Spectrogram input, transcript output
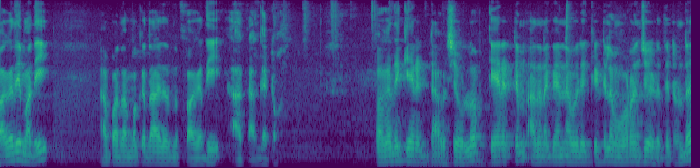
പകുതി മതി. അപ്പോൾ നമുക്ക് ഇതാ ഇതൊന്ന് പകുതി ആക്കാം കേട്ടോ. പകുതി ക്യാരറ്റിന്റെ ആവശ്യമുള്ളൂ ക്യാരറ്റും അതിനൊക്കെ തന്നെ ഒരു കിട്ടിലും ഓറഞ്ചും എടുത്തിട്ടുണ്ട്.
